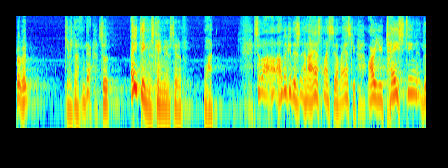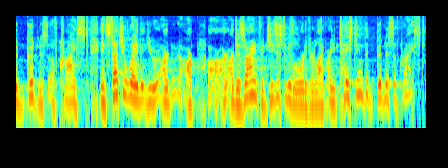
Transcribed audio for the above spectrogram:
but, but there's nothing there. So eight demons came in instead of one. So I look at this and I ask myself, I ask you, are you tasting the goodness of Christ in such a way that you are, are, are, are desiring for Jesus to be the Lord of your life? Are you tasting the goodness of Christ?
